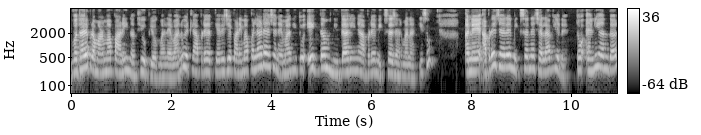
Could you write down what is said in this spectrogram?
વધારે પ્રમાણમાં પાણી નથી ઉપયોગમાં લેવાનું, એટલે આપણે અત્યારે જે પાણીમાં પલાળ્યા છે ને એમાંથી તો એકદમ નિતારીને આપણે મિક્સર જારમાં નાખીશું. અને આપણે જ્યારે મિક્સરને ચલાવીએ ને, તો એની અંદર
